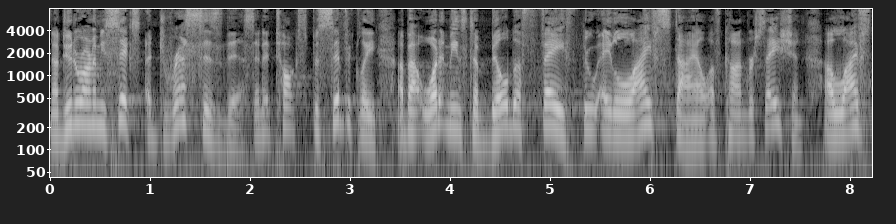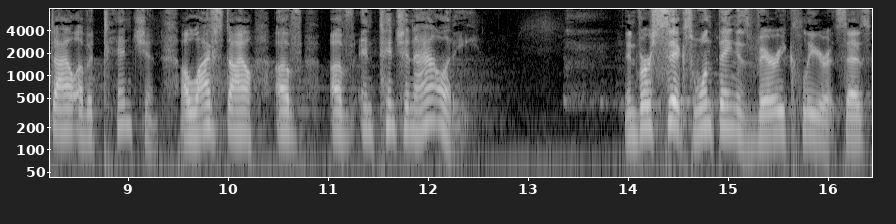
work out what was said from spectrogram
Now, Deuteronomy 6 addresses this, and it talks specifically about what it means to build a faith through a lifestyle of conversation, a lifestyle of attention, a lifestyle of, of intentionality. In verse 6, one thing is very clear. It says,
